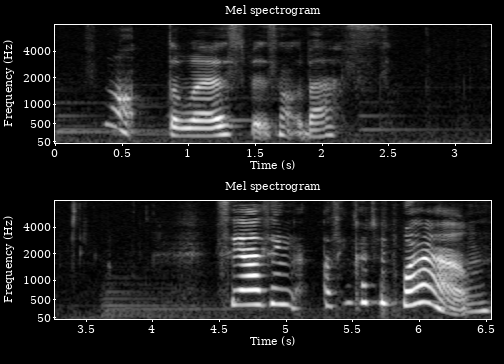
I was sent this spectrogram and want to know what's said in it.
It's not the worst, but it's not the best. See, I think I think I did well.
